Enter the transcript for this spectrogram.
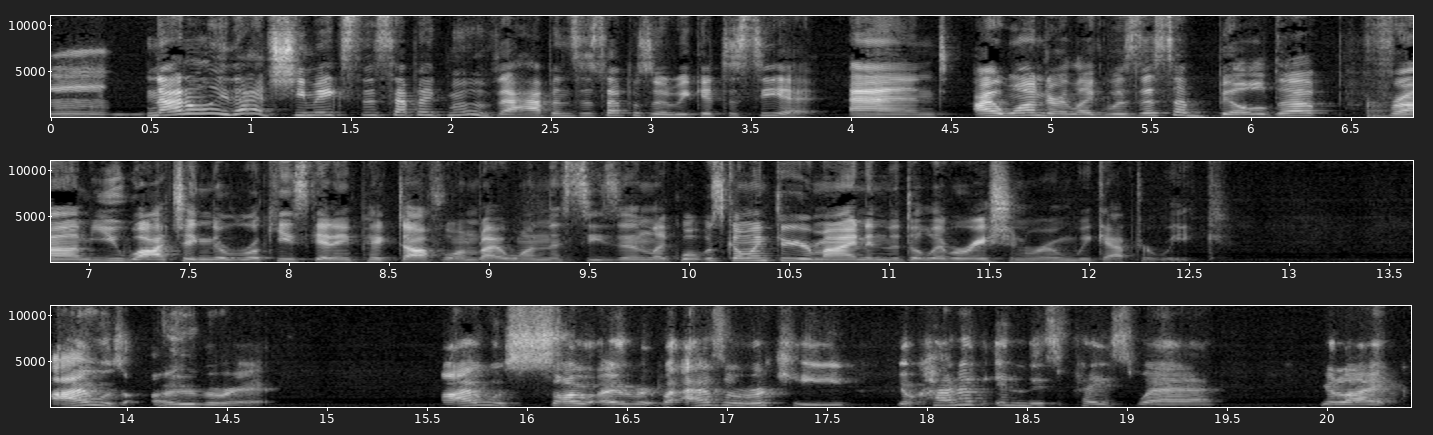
Mm. Not only that, she makes this epic move that happens this episode. We get to see it. And I wonder, like, was this a buildup from you watching the rookies getting picked off one by one this season? Like, what was going through your mind in the deliberation room week after week? I was over it. I was so over it. But as a rookie, you're kind of in this place where you're like,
